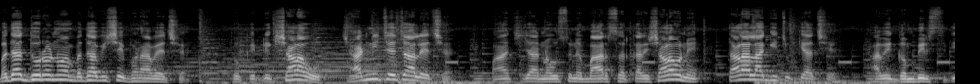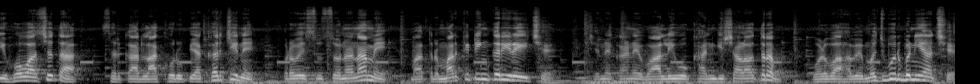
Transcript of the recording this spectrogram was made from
બધા ધોરણોમાં બધા વિષય ભણાવે છે. તો કેટલીક શાળાઓ ઝાડ નીચે ચાલે છે. પાંચ હજાર નવસો ને બાર સરકારી શાળાઓને તાળા લાગી ચૂક્યા છે. આવી ગંભીર સ્થિતિ હોવા છતાં સરકાર લાખો રૂપિયા ખર્ચીને પ્રવેશ ઉત્સવના નામે માત્ર માર્કેટિંગ કરી રહી છે, જેને કારણે વાલીઓ ખાનગી શાળાઓ તરફ વળવા હવે મજબૂર બન્યા છે.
